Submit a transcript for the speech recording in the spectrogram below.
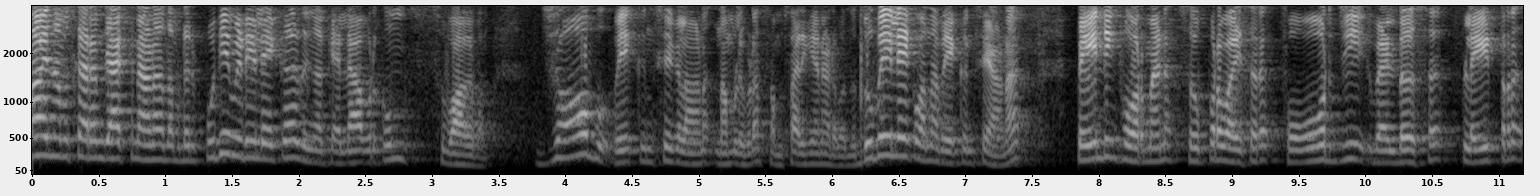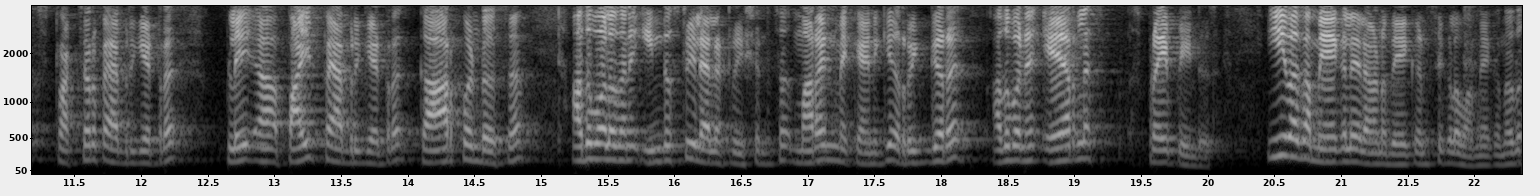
ഹായ് നമസ്കാരം. ജാക്സൺ ആണ് നമ്മുടെ ഒരു പുതിയ വീഡിയോയിലേക്ക് നിങ്ങൾക്ക് എല്ലാവർക്കും സ്വാഗതം. ജോബ് വേക്കൻസികളാണ് നമ്മളിവിടെ സംസാരിക്കാനായിട്ട് വന്നത്. ദുബൈയിലേക്ക് വന്ന വേക്കൻസിയാണ് painting foreman supervisor four G welders plater structure fabricator പ്ലേ പൈപ്പ് ഫാബ്രിക്കേറ്റർ കാർപ്പന്റേഴ്സ് അതുപോലെ തന്നെ industrial electricians marine mechanic rigger അതുപോലെ എയർലെസ് സ്പ്രേ പെയിന്റേഴ്സ് ഈ വക മേഖലയിലാണ് വേക്കൻസികൾ വന്നേക്കുന്നത്.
